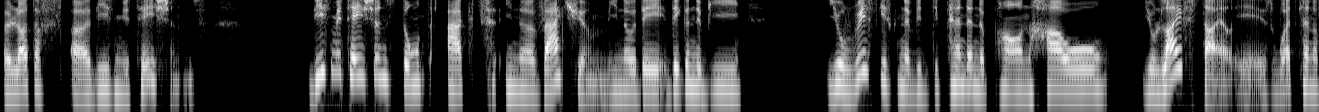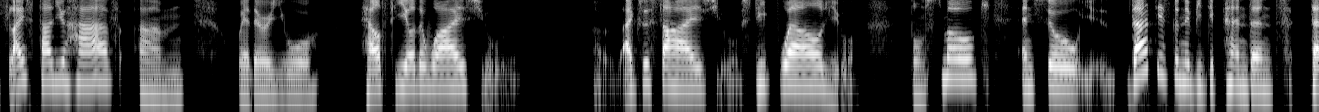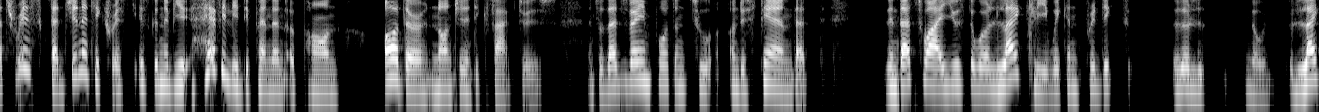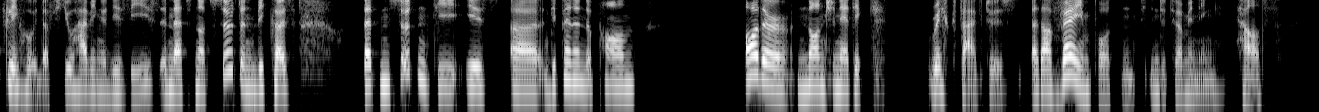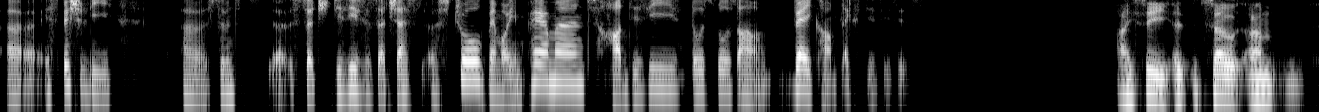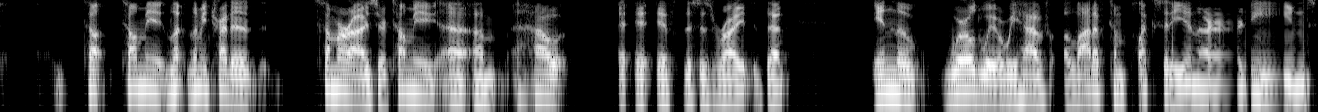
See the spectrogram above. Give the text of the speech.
a lot of uh, these mutations, these mutations don't act in a vacuum. You know, they they're going to be your risk is going to be dependent upon how your lifestyle is, what kind of lifestyle you have, um, whether you're healthy otherwise, you uh, exercise, you sleep well, you don't smoke. And so that is going to be dependent, that risk, that genetic risk is going to be heavily dependent upon other non genetic factors. And so that's very important to understand that. And that's why I use the word likely. We can predict the you know likelihood of you having a disease, and that's not certain because that uncertainty is uh, dependent upon other non-genetic risk factors that are very important in determining health, uh, especially uh, uh, such diseases such as uh, stroke, memory impairment, heart disease. Those those are very complex diseases. I see. Uh, So, um, tell tell me. Let, let me try to summarize or tell me uh, um, how, if this is right, that in the world where we have a lot of complexity in our genes,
